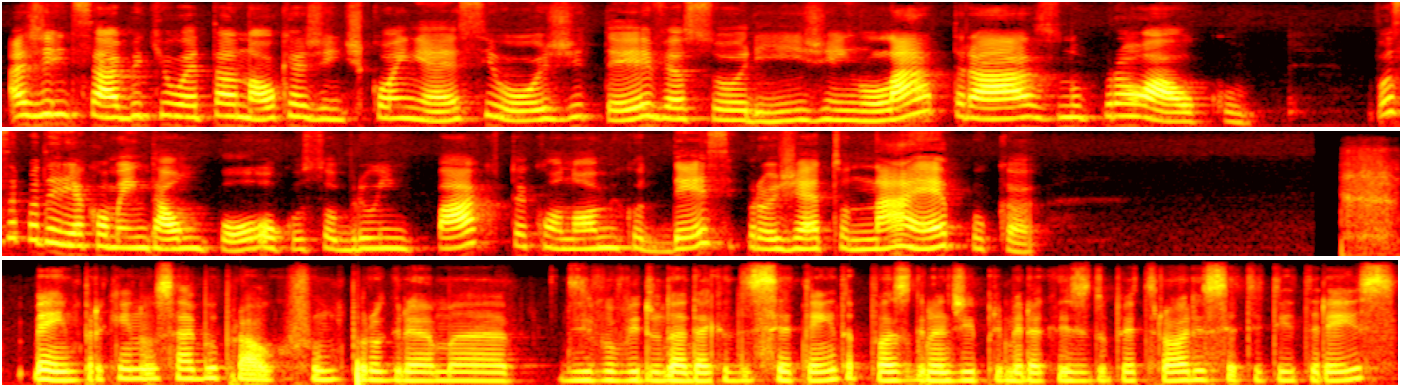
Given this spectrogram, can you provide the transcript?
A gente sabe que o etanol que a gente conhece hoje teve a sua origem lá atrás no proálcool. Você poderia comentar um pouco sobre o impacto econômico desse projeto na época? Bem, para quem não sabe, o Proálcool foi um programa desenvolvido na década de 70, após a grande primeira crise do petróleo, em 73.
